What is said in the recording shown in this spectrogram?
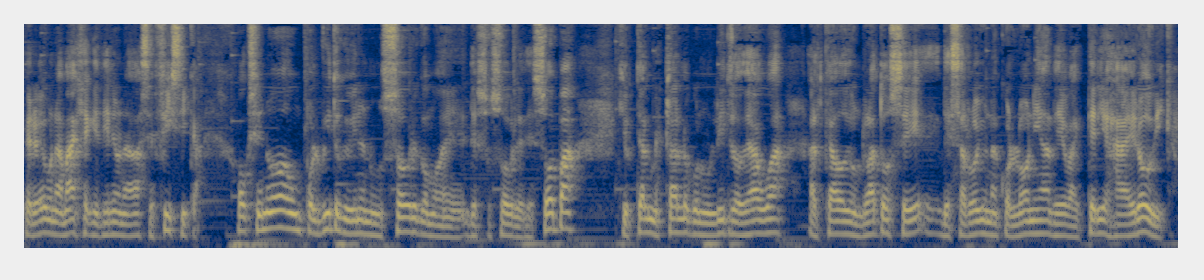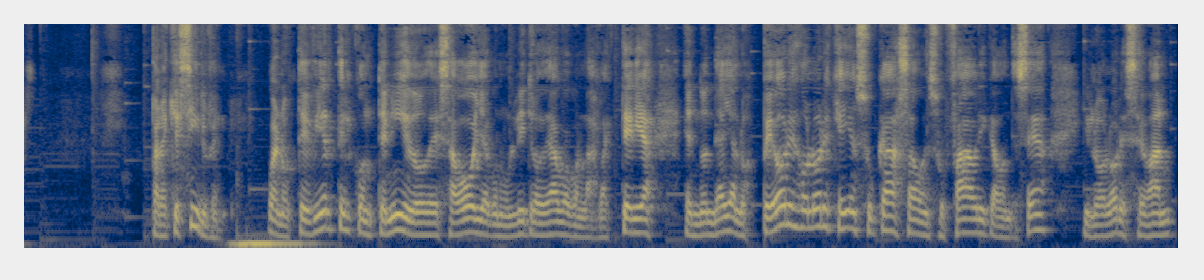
pero es una magia que tiene una base física. Oxinova un polvito que viene en un sobre como de, esos sobres de sopa, que usted al mezclarlo con un litro de agua, al cabo de un rato se desarrolla una colonia de bacterias aeróbicas. ¿Para qué sirven? Bueno, usted vierte el contenido de esa olla con un litro de agua con las bacterias en donde haya los peores olores que hay en su casa o en su fábrica, donde sea, y los olores se van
